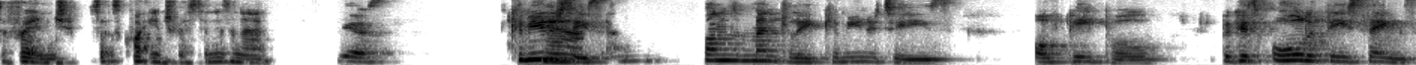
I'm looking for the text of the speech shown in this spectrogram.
the fringe. So it's quite interesting, isn't it? Yes, communities, yeah. fundamentally communities of people, because all of these things,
